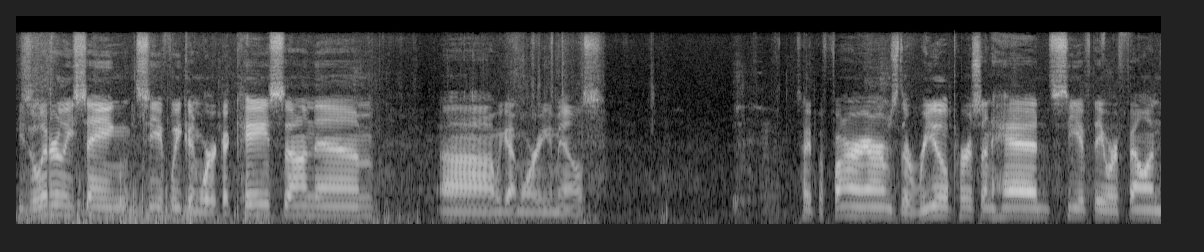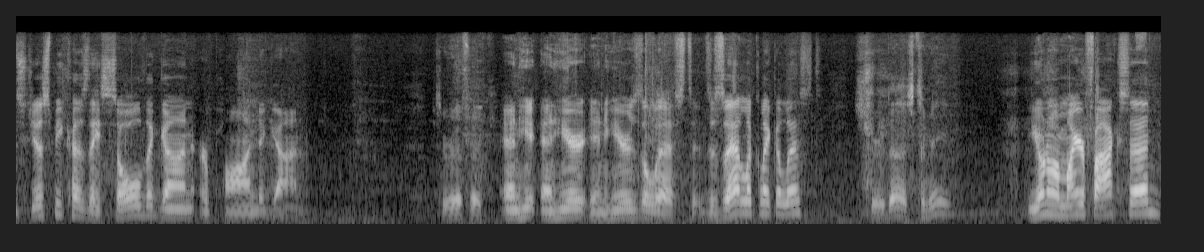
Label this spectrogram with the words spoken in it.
He's literally saying, see if we can work a case on them. Uh, we got more emails. Type of firearms the real person had, see if they were felons just because they sold a gun or pawned a gun. Terrific. And he, and here and here's the list. Does that look like a list? Sure does to me. You know what Amira Fox said?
